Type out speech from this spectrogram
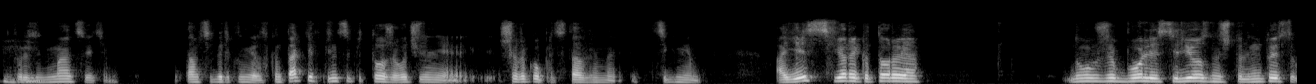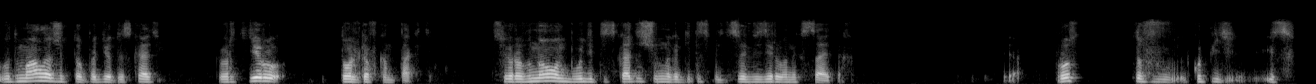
которые mm-hmm. занимаются этим. Там себе рекламируют. Вконтакте, в принципе, тоже очень э, широко представленный сегмент. А есть сферы, которые, ну, уже более серьезные, что ли. Ну, то есть, вот мало же кто пойдет искать квартиру только ВКонтакте. Все равно он будет искать еще на каких-то специализированных сайтах. Просто купить, из,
